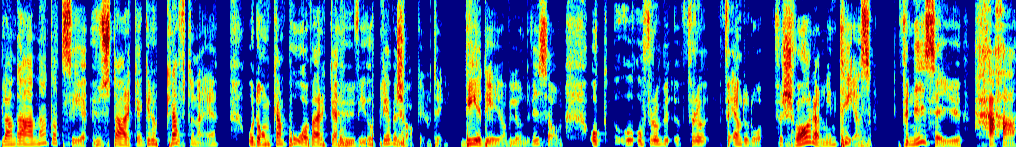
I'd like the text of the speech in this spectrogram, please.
bland annat att se hur starka gruppkrafterna är och de kan påverka hur vi upplever saker och ting. Det är det jag vill undervisa om. Och, och, och för, att, för att för ändå då försvara min tes, för ni säger ju haha,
